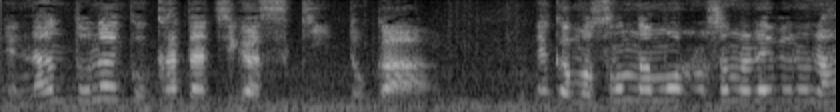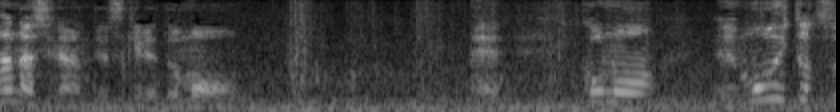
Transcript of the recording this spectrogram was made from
えなんとなく形が好きとか、なんかもうそんなもの、そのレベルの話なんですけれども、え。この、もう一つ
